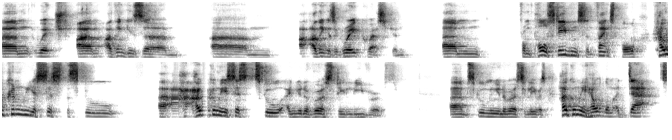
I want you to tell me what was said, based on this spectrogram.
um, which um, I think is um, um, I think it's a great question. Um, from Paul Stevenson, thanks, Paul. How can we assist the school? Uh, how can we assist school and university leavers, um, school and university leavers? How can we help them adapt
